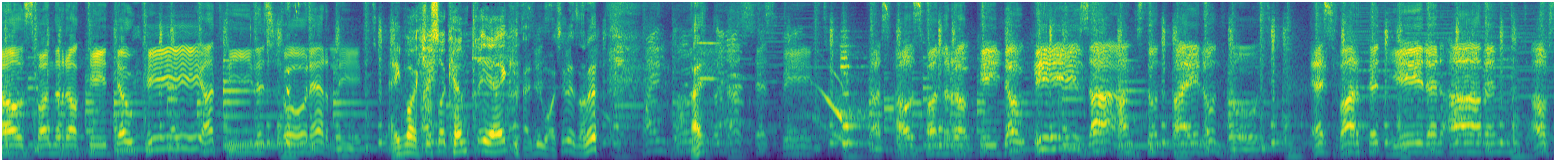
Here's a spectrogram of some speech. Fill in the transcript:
Haus von Rocky Dokie hat vieles schon erlebt. Jeg var ikke så country, jeg. Nei, du var ikke det, sa du? Bebt. Das Haus von Rocky Dokie sah Angst und Pein und Not. Es wartet jeden Abend aufs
